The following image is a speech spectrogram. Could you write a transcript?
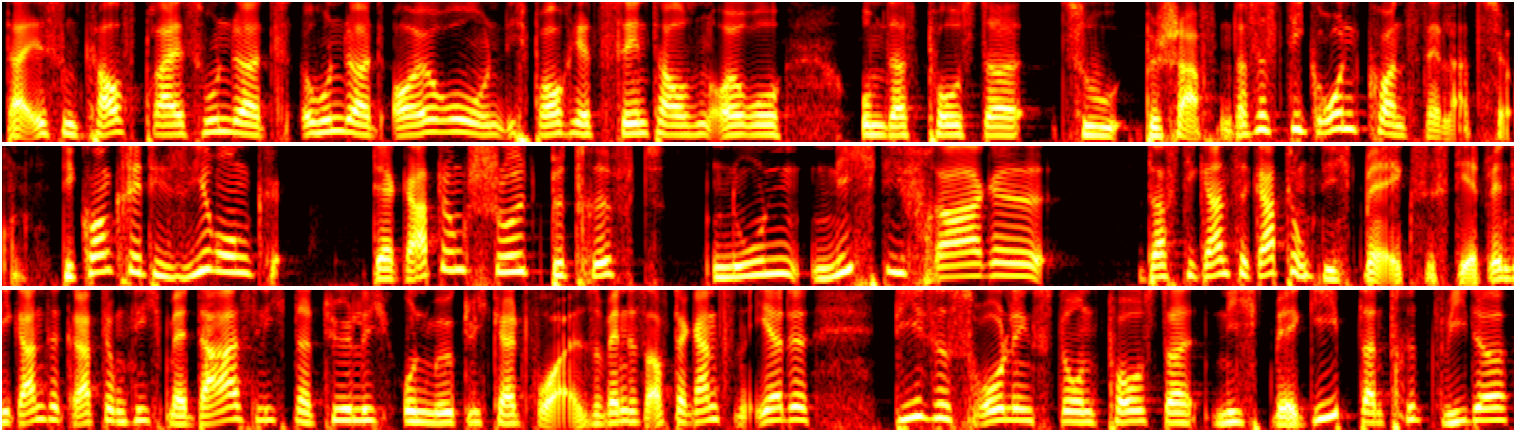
da ist ein Kaufpreis 100, 100 Euro und ich brauche jetzt 10.000 Euro, um das Poster zu beschaffen. Das ist die Grundkonstellation. Die Konkretisierung der Gattungsschuld betrifft nun nicht die Frage, dass die ganze Gattung nicht mehr existiert. Wenn die ganze Gattung nicht mehr da ist, liegt natürlich Unmöglichkeit vor. Also wenn es auf der ganzen Erde dieses Rolling Stone Poster nicht mehr gibt, dann tritt wieder,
